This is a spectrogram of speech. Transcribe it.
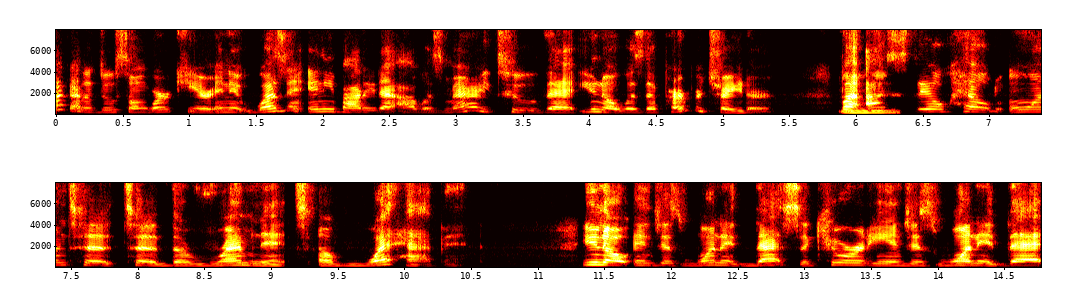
I gotta do some work here. And it wasn't anybody that I was married to that, you know, was the perpetrator but I Mhm. still held on to to the remnants of what happened, you know, and just wanted that security and just wanted that.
